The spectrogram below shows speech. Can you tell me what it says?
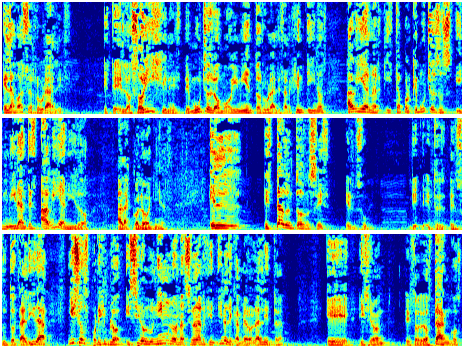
en las bases rurales. Este, los orígenes de muchos de los movimientos rurales argentinos había anarquistas porque muchos de esos inmigrantes habían ido a las colonias. El Estado entonces, en su, en su totalidad, y ellos, por ejemplo, hicieron un himno nacional argentino, le cambiaron la letra, eh, hicieron eso de los tangos,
